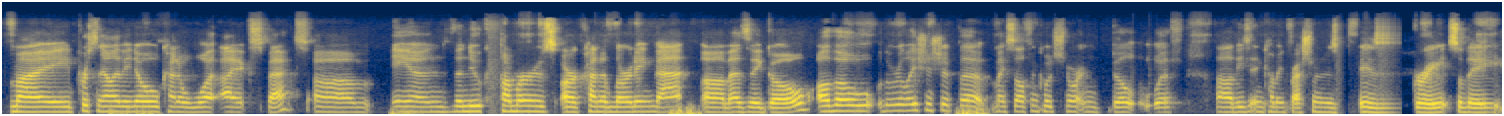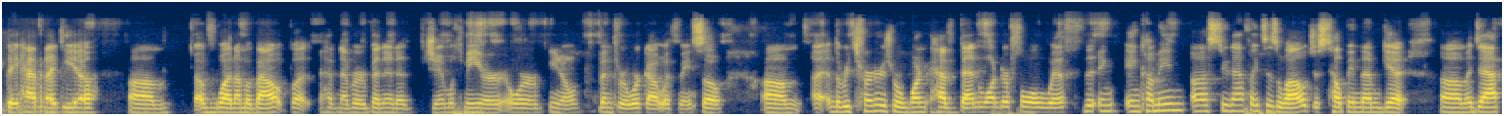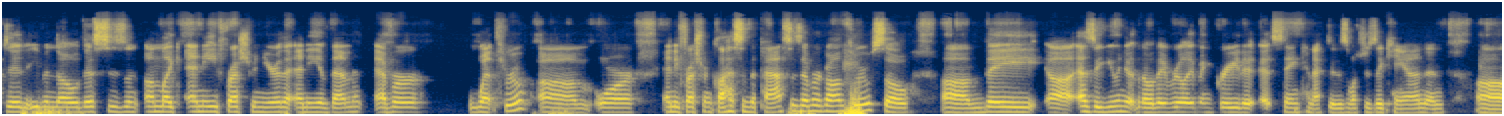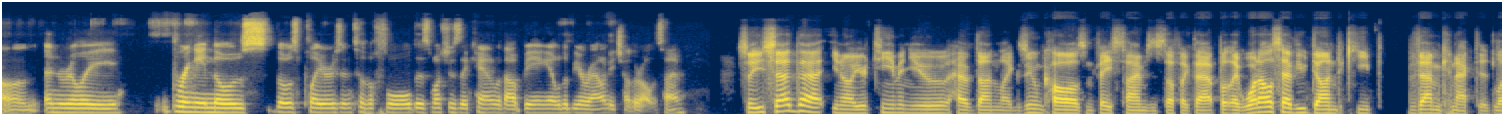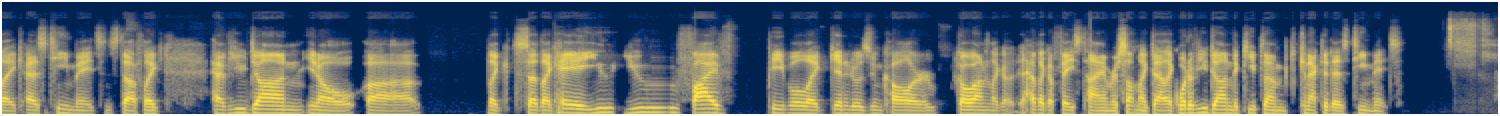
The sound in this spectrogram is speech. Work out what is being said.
my personality they know kind of what i expect um, and the newcomers are kind of learning that um, as they go. Although the relationship that myself and coach norton built with uh, these incoming freshmen is, is great. So they they have an idea um, of what i'm about but have never been in a gym with me or or you know been through a workout with me. So um, uh, the returners were one have been wonderful with the in- incoming uh, student athletes as well, just helping them get um, adapted. Even though this isn't unlike any freshman year that any of them ever went through, um, or any freshman class in the past has ever gone through. So um, they, uh, as a unit, though, they've really been great at, at staying connected as much as they can, and um, and really bringing those those players into the fold as much as they can without being able to be around each other all the time. So you said that, you know, your team and you have done like Zoom calls and FaceTimes and stuff like that, but like what else have you done to keep them connected like as teammates and stuff? Like have you done, you know, uh like said like, "Hey, you you five people like get into a Zoom call or go on like a have like a FaceTime or something like that? Like, what have you done to keep them connected as teammates?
